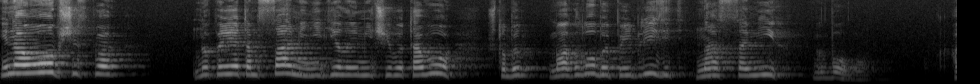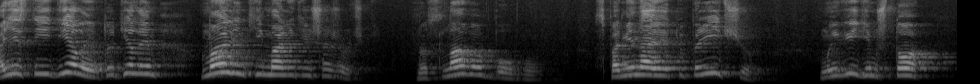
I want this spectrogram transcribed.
и на общество, но при этом сами не делаем ничего того, чтобы могло бы приблизить нас самих к Богу. А если и делаем, то делаем маленькие-маленькие шажочки. Но слава Богу, вспоминая эту притчу, мы видим, что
